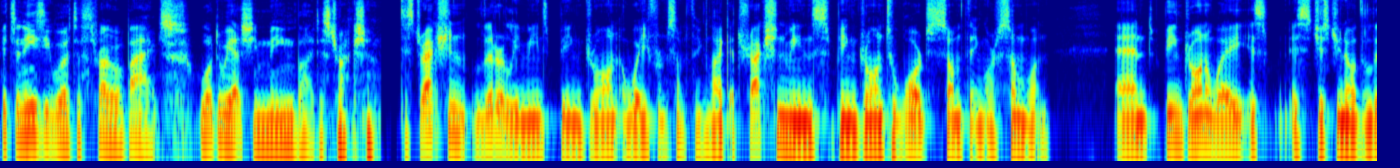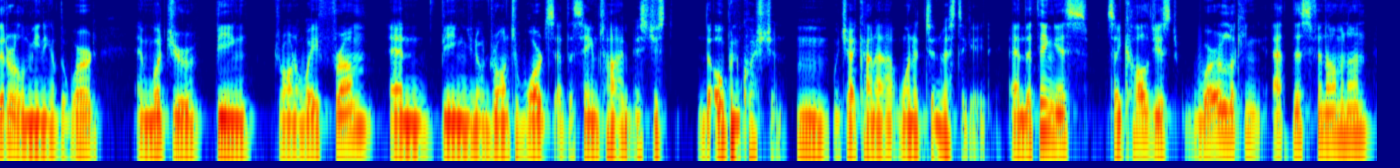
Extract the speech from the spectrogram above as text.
it's an easy word to throw about. What do we actually mean by distraction? Distraction literally means being drawn away from something. Like attraction means being drawn towards something or someone. And being drawn away is is just, you know, the literal meaning of the word. And what you're being drawn away from and being you know drawn towards at the same time is just the open question mm. which i kind of wanted to investigate and the thing is psychologists were looking at this phenomenon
